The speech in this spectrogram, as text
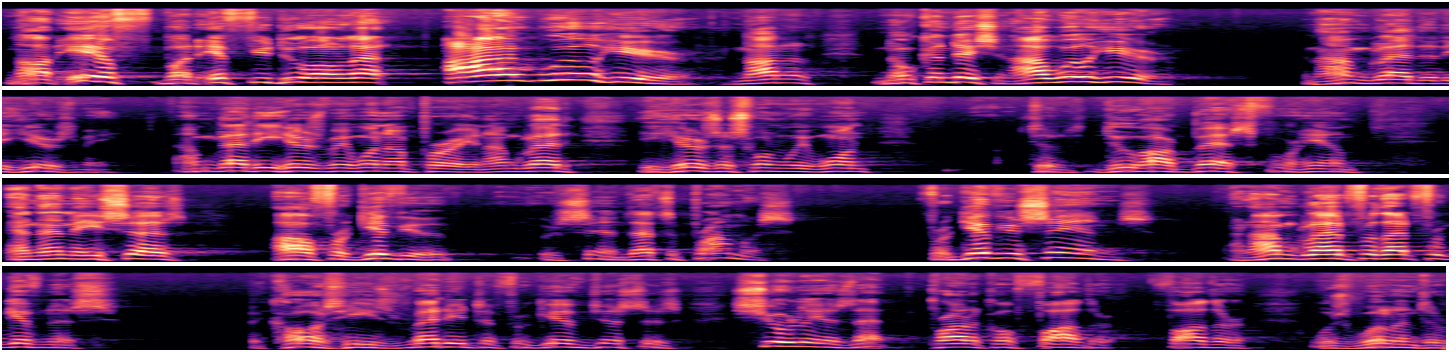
not if, but if you do all of that, I will hear. Not a, no condition. I will hear. And I'm glad that he hears me. I'm glad he hears me when I pray. And I'm glad he hears us when we want to do our best for him. And then he says, I'll forgive you your sins. That's a promise. Forgive your sins. And I'm glad for that forgiveness because he's ready to forgive just as surely as that prodigal father, father was willing to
